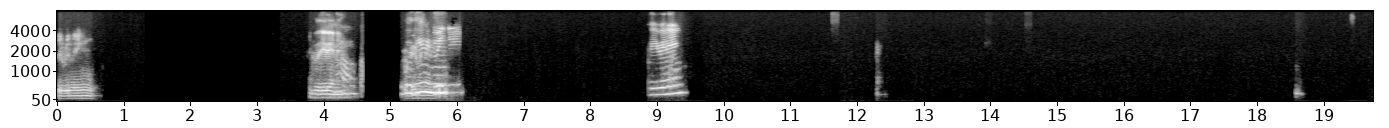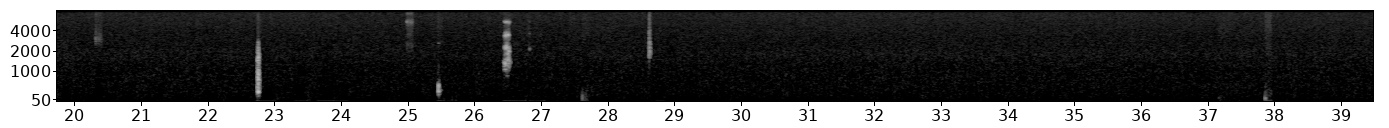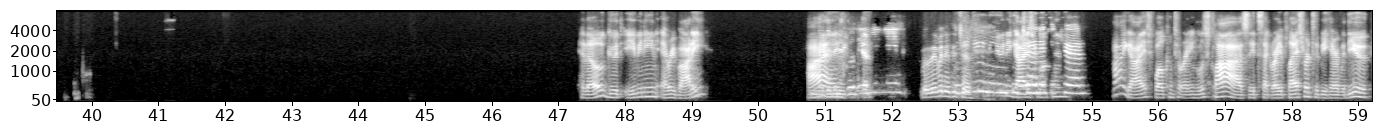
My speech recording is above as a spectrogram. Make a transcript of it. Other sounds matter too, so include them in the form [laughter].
Good evening. Good evening. Good Good evening. Good evening. Hello, good evening, everybody. Hi, Good evening. Good Good evening, teacher. evening, Good evening, guys. Good evening, Welcome. teacher. Hi, guys. Welcome to our English class. It's a great pleasure to be here with you.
